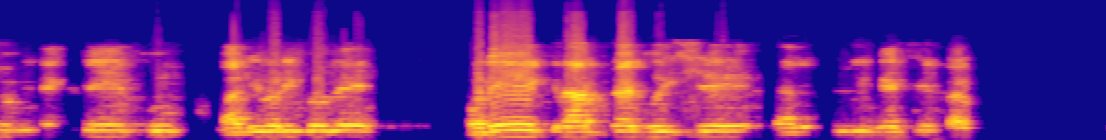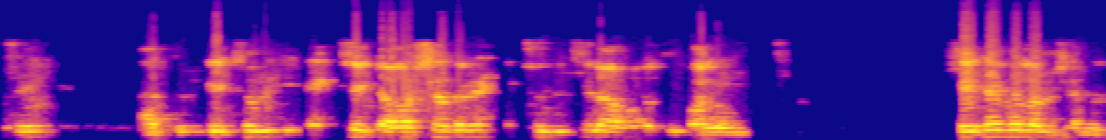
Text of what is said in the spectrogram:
ছবি দেখতে, খুব পারিবারিক ভাবে অনেক রাগ হয়েছে, গালি গেছে আর তুমি যে ছবিটি দেখছ, এটা অসাধারণ একটা ছবি ছিল আমারও খুব ভালো সেটা বললাম সাগর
